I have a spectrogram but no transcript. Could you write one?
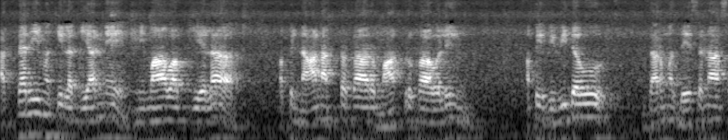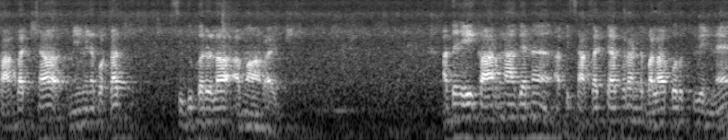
අත්හැරීම කියලා කියන්නේ නිමාවක් කියලා අපි নানা ප්‍රකාර මාතෘකා වලින් අපි විවිධ වූ ධර්ම දේශනා සාකච්ඡා මේ වෙනකොටත් සිදු කරලා අමාරයි. අද ඒ කාරණා ගැන අපි සාකච්ඡා කරන්න බලාපොරොත්තු වෙන්නේ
